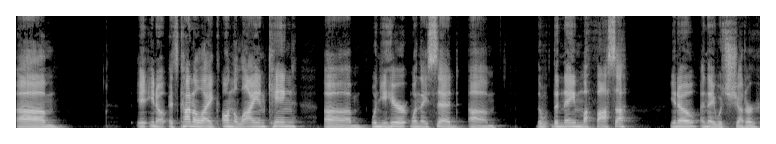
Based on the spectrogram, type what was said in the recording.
Um, it, you know, it's kind of like on the Lion King um, when you hear when they said um, the the name Mufasa, you know, and they would shudder.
